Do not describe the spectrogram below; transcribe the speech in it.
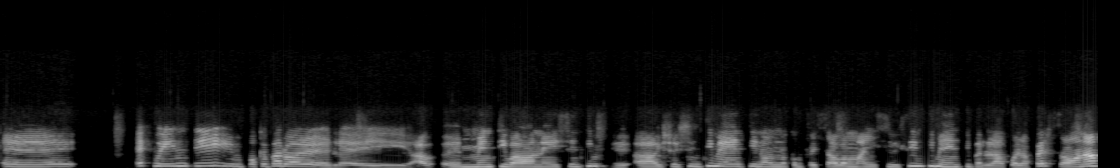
E e quindi, in poche parole, lei eh, mentiva senti- eh, ai suoi sentimenti, non confessava mai i suoi sentimenti per la, quella persona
